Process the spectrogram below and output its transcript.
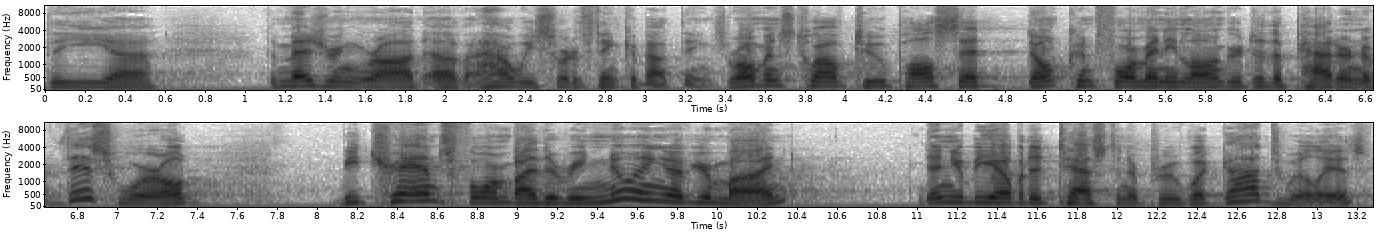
the, uh, the measuring rod of how we sort of think about things. Romans 12, 2, Paul said, Don't conform any longer to the pattern of this world. Be transformed by the renewing of your mind. Then you'll be able to test and approve what God's will is,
